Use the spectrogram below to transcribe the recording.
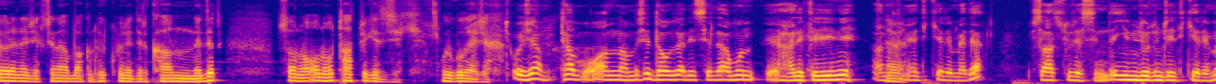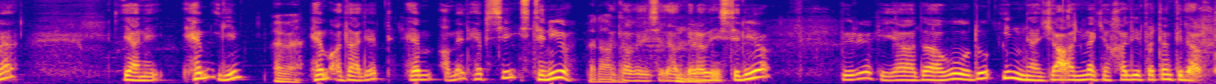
öğrenecek Cenab-ı Hakk'ın hükmü nedir, kanun nedir. Sonra onu tatbik edecek, uygulayacak. Hocam tam o anlamda işte Davud Aleyhisselam'ın e, halifeliğini anlatan evet. ayet-i kerimede Saat suresinde 24. ayet-i kerime yani hem ilim Evet. Hem adalet hem amel hepsi isteniyor. Beraber. Davud Aleyhisselam beraber isteniyor. Buyuruyor ki ya Davudu inna cealnake halifeten fil ard.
